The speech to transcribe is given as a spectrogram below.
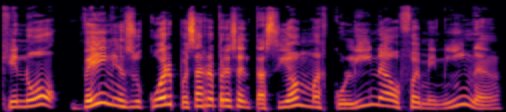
que no ven en su cuerpo esa representación masculina o femenina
